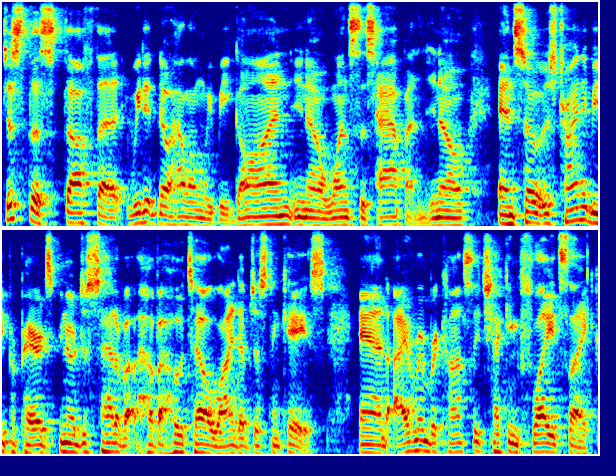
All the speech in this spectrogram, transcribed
just the stuff that we didn't know how long we'd be gone you know once this happened you know and so it was trying to be prepared you know just had a, have a hotel lined up just in case and i remember constantly checking flights like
